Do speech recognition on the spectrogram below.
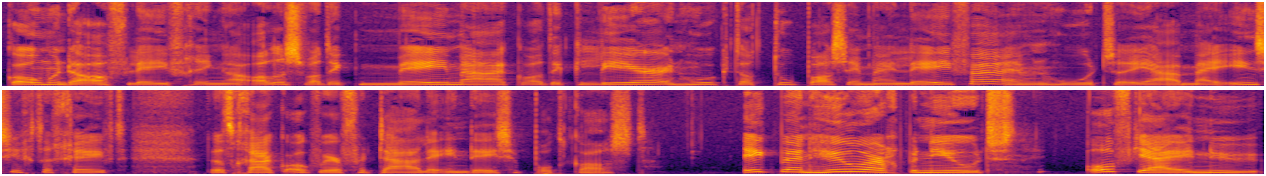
komende afleveringen. Alles wat ik meemaak, wat ik leer en hoe ik dat toepas in mijn leven en hoe het ja, mij inzichten geeft, dat ga ik ook weer vertalen in deze podcast. Ik ben heel erg benieuwd of jij nu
